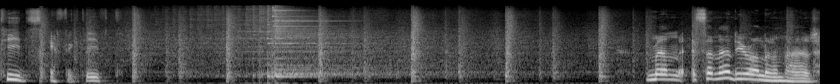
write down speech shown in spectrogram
tidseffektivt. Men sen är det ju alla de här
